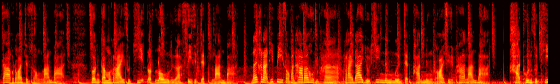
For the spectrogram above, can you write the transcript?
18,972 ล้านบาท ส่วนกำไรสุทธิลดลงเหลือ 47 ล้านบาท ในขณะที่ปี 2565 รายได้อยู่ที่ 17,145 ล้านบาท ขาดทุนสุทธิ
